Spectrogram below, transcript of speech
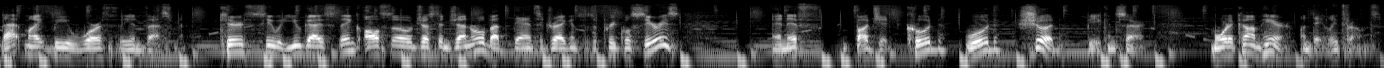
that might be worth the investment. Curious to see what you guys think. Also, just in general, about Dance of Dragons as a prequel series, and if budget could, would, should be a concern. More to come here on Daily Thrones.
